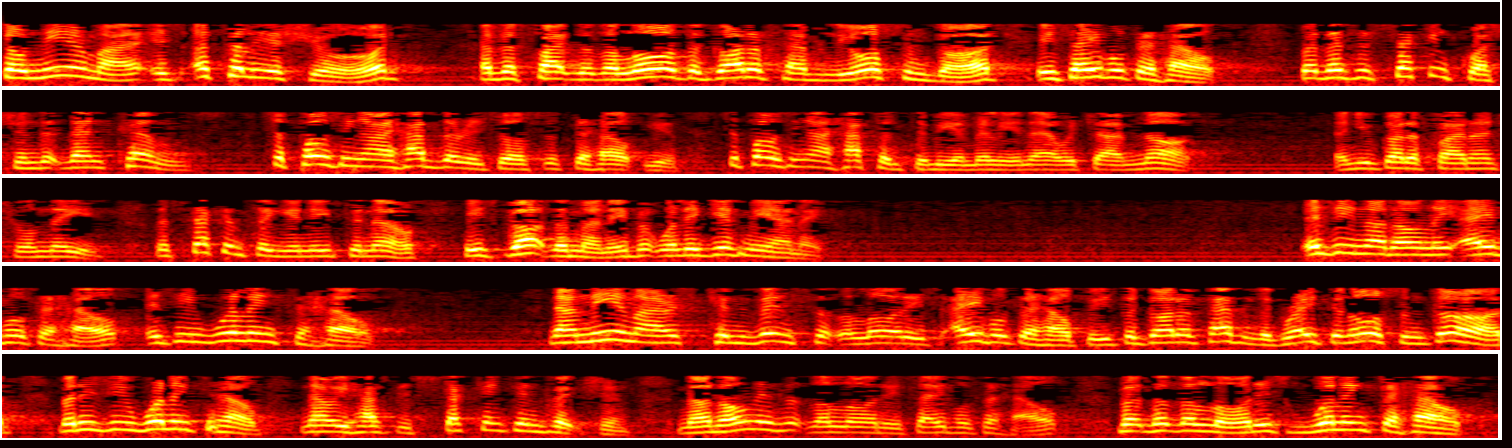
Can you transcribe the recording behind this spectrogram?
So Nehemiah is utterly assured of the fact that the Lord, the God of heaven, the awesome God, is able to help. But there's a second question that then comes. Supposing I have the resources to help you. Supposing I happen to be a millionaire, which I'm not, and you've got a financial need. The second thing you need to know, he's got the money, but will he give me any? Is he not only able to help, is he willing to help? Now, Nehemiah is convinced that the Lord is able to help. He's the God of heaven, the great and awesome God, but is he willing to help? Now, he has this second conviction not only that the Lord is able to help, but that the Lord is willing to help.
